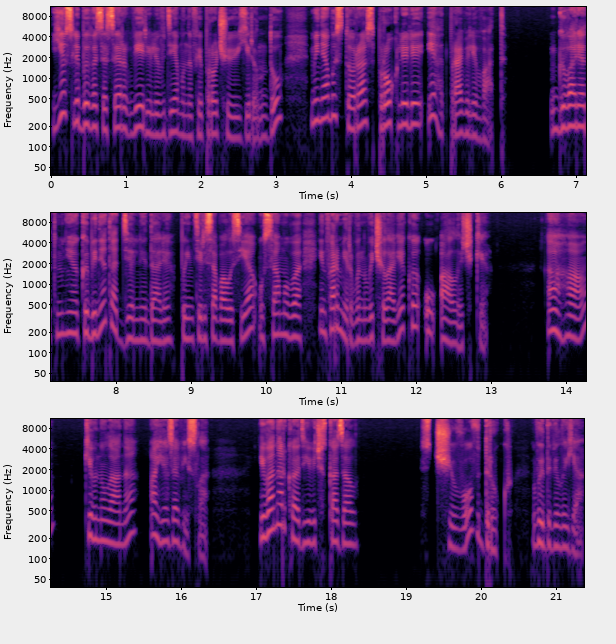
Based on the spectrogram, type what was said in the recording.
Если бы в СССР верили в демонов и прочую ерунду, меня бы сто раз прокляли и отправили в ад. «Говорят, мне кабинет отдельный дали», — поинтересовалась я у самого информированного человека, у Аллочки. «Ага», — кивнула она, а я зависла. Иван Аркадьевич сказал. «С чего вдруг?» — выдавила я.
